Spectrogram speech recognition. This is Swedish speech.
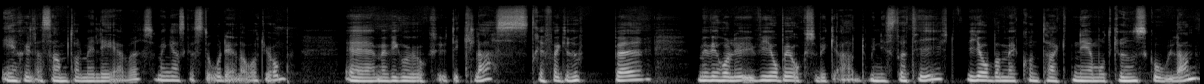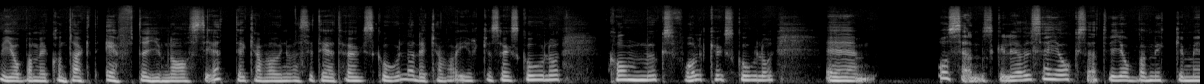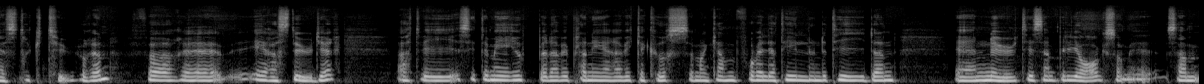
enskilda samtal med elever som är en ganska stor del av vårt jobb. Eh, men vi går ju också ut i klass, träffar grupper, men vi, håller, vi jobbar också mycket administrativt. Vi jobbar med kontakt ner mot grundskolan. Vi jobbar med kontakt efter gymnasiet. Det kan vara universitet, högskola, det kan vara yrkeshögskolor, komvux, folkhögskolor. Eh, och sen skulle jag väl säga också att vi jobbar mycket med strukturen för eh, era studier. Att vi sitter med i grupper där vi planerar vilka kurser man kan få välja till under tiden. Eh, nu till exempel jag som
